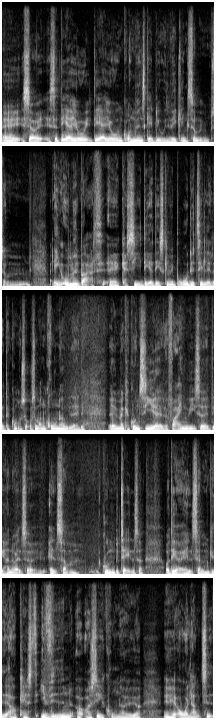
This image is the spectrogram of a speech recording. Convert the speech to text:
Øh, så, så det, er jo, det er jo en grundvidenskabelig udvikling, som, som man ikke umiddelbart øh, kan sige, det og det skal vi bruge det til, eller der kommer så så mange kroner ud af det. Øh, man kan kun sige, at erfaringen viser, at det har nu altså alt sammen kunne betale sig, og det har alt sammen givet afkast i viden og også i kroner og øre øh, over lang tid.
